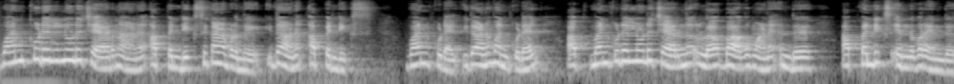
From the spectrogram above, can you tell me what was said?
വൻകുടലിനോട് ചേർന്നാണ് അപ്പൻഡിക്സ് കാണപ്പെടുന്നത്. ഇതാണ് അപ്പൻഡിക്സ് വൻകുടൽ. ഇതാണ് വൻകുടൽ. വൻകുടലിനോട് ചേർന്ന് ഉള്ള ഭാഗമാണ് എന്ത്? അപ്പൻഡിക്സ് എന്ന് പറയുന്നത്.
